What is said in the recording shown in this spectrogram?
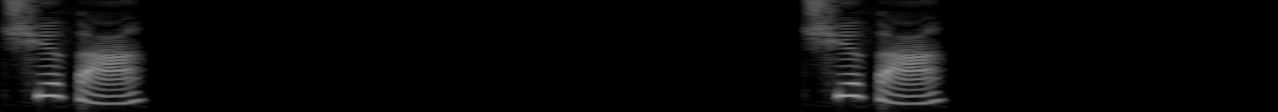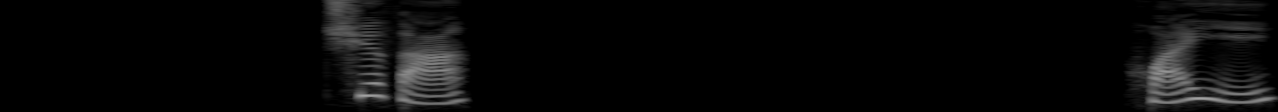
缺乏。缺乏，缺乏，怀疑，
